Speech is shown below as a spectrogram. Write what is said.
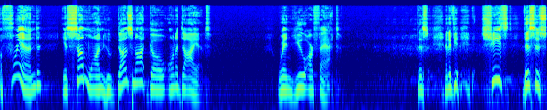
A friend is someone who does not go on a diet when you are fat. This, and if you, she's, this is,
